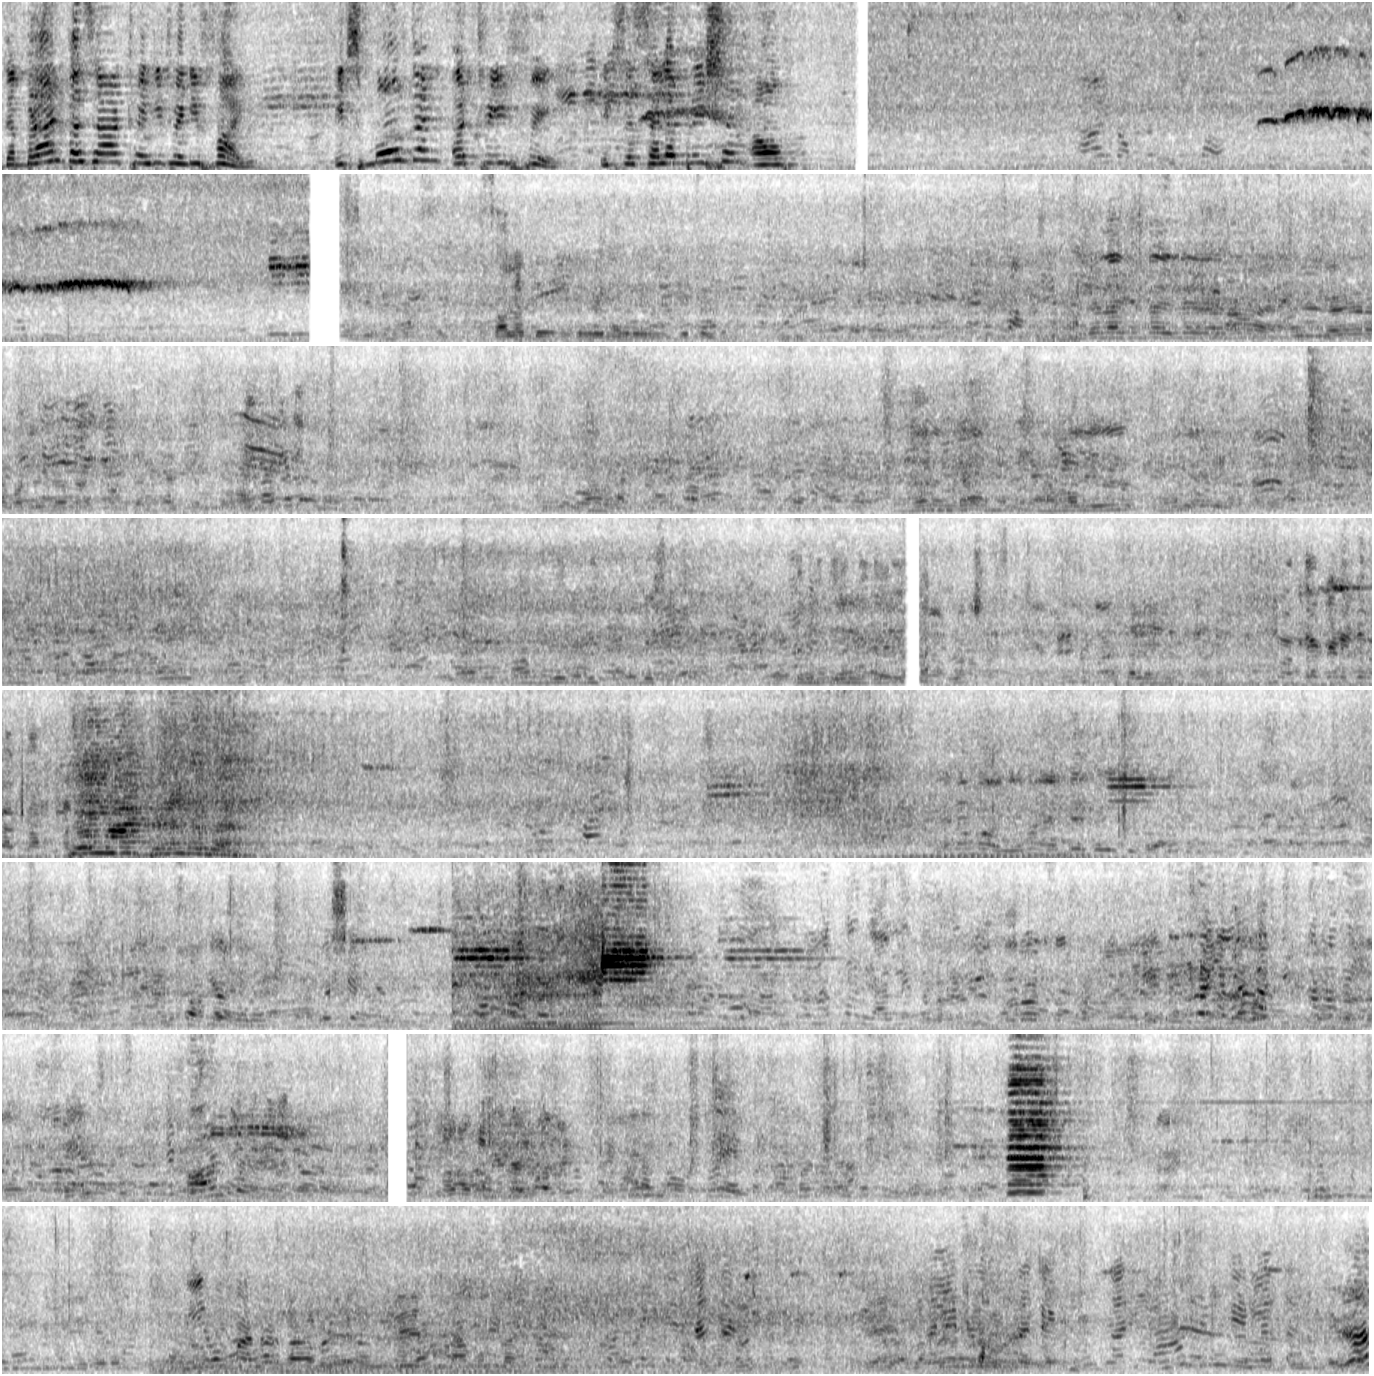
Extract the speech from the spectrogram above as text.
The Brand Bazaar 2025. It's more than a trade fair. It's a celebration of salad ಅಥವಾ ಏನಾದರೂ ಗೊತ್ತಿಲ್ಲ ಇಲ್ಲದಾಗಿಂದ ಮಾಮೂಲಿ ready ready section ಮತ್ತು ಇದೇನಿದೆ ಏನಮ್ಮ ನೀನು M B A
